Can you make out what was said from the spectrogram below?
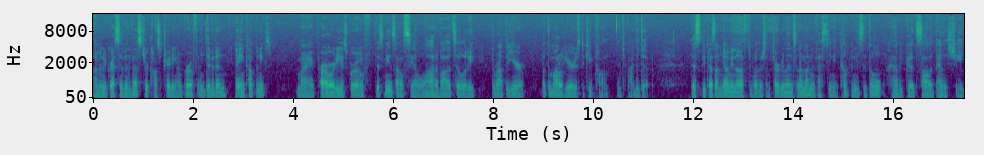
I'm an aggressive investor concentrating on growth and dividend paying companies. My priority is growth. This means I'll see a lot of volatility throughout the year, but the motto here is to keep calm and to buy the dip. This is because I'm young enough to weather some turbulence and I'm not investing in companies that don't have a good solid balance sheet.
